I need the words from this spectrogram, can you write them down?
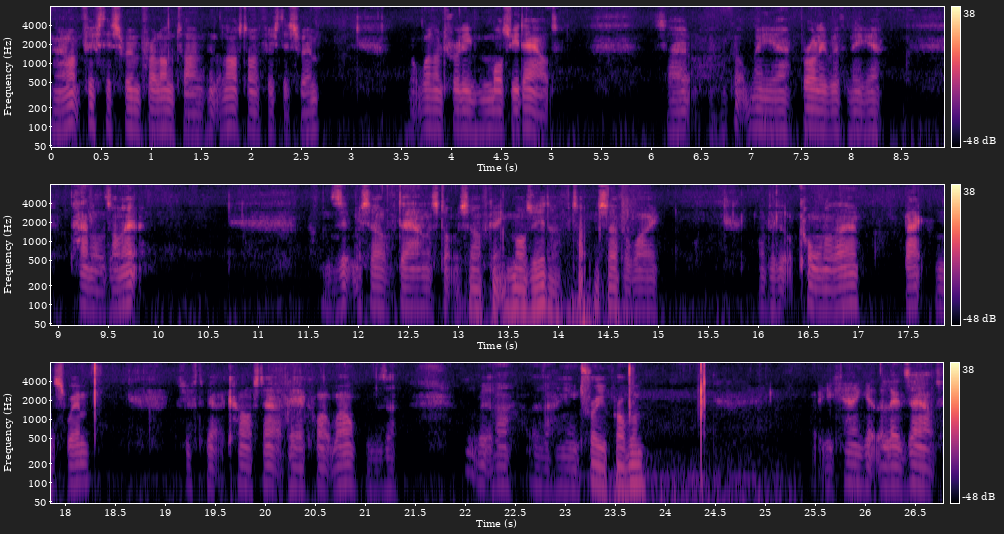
Now, I haven't fished this swim for a long time. I think the last time I fished this swim, I got well and truly mozzied out. So, I've got my uh, brolly with me uh, panels on it. Zip myself down and stop myself getting mozzied. I've tucked myself away. Lovely little corner there, back from the swim. You have to be able to cast out of here quite well. There's a little bit of a overhanging tree problem. But you can get the leads out.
